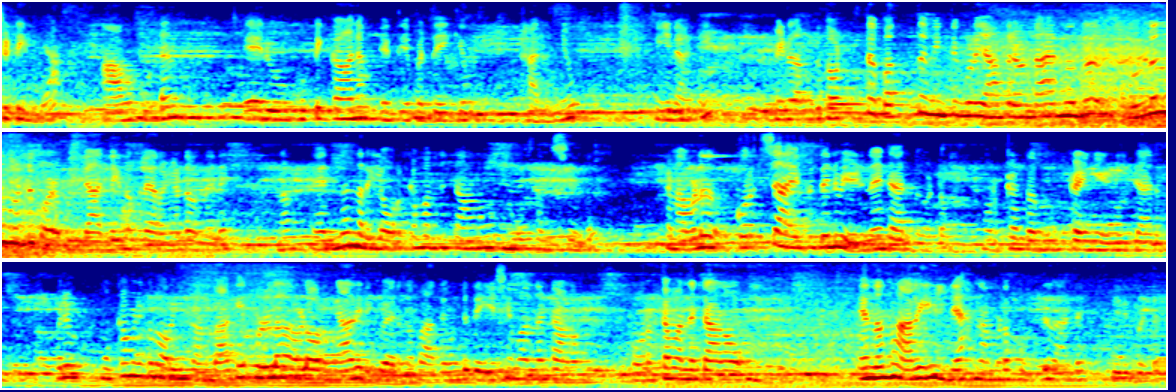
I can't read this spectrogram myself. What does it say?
കഴിച്ചിട്ടില്ല ആവക്കുട്ടൻ ഒരു കുട്ടിക്കാനം എത്തിയപ്പോഴത്തേക്കും കരഞ്ഞു സീനാക്കി പിന്നെ നമുക്ക് തൊട്ട് പത്ത് മിനിറ്റും കൂടി യാത്ര ഉണ്ടായിരുന്നത് ഉള്ളത് കൊണ്ട് കുഴപ്പമില്ല. അല്ലെങ്കിൽ നമ്മൾ ഇറങ്ങേണ്ട വന്നേനെ എന്തെന്നറിയില്ല ഉറക്കം വന്നിട്ടാണോ എന്നൊരു സംശയമുണ്ട്. കാരണം അവൾ കുറച്ചായപ്പോഴത്തേനും എഴുന്നേറ്റായിരുന്നു കേട്ടോ. ഉറക്കം തന്നു കഴിഞ്ഞ് എഴുന്നേറ്റായിരുന്നു ഒരു മുക്കാൽ മണിക്കൂർ ഉറങ്ങി കാണും ബാക്കി ഫുള്ള് അവൾ ഉറങ്ങാതിരിക്കുമായിരുന്നു അപ്പോൾ അതുകൊണ്ട് ദേഷ്യം വന്നിട്ടാണോ ഉറക്കം വന്നിട്ടാണോ എന്നൊന്നും അറിയില്ല. നമ്മുടെ ഫുഡ് കണ്ട് ഇരിപ്പുണ്ട്.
